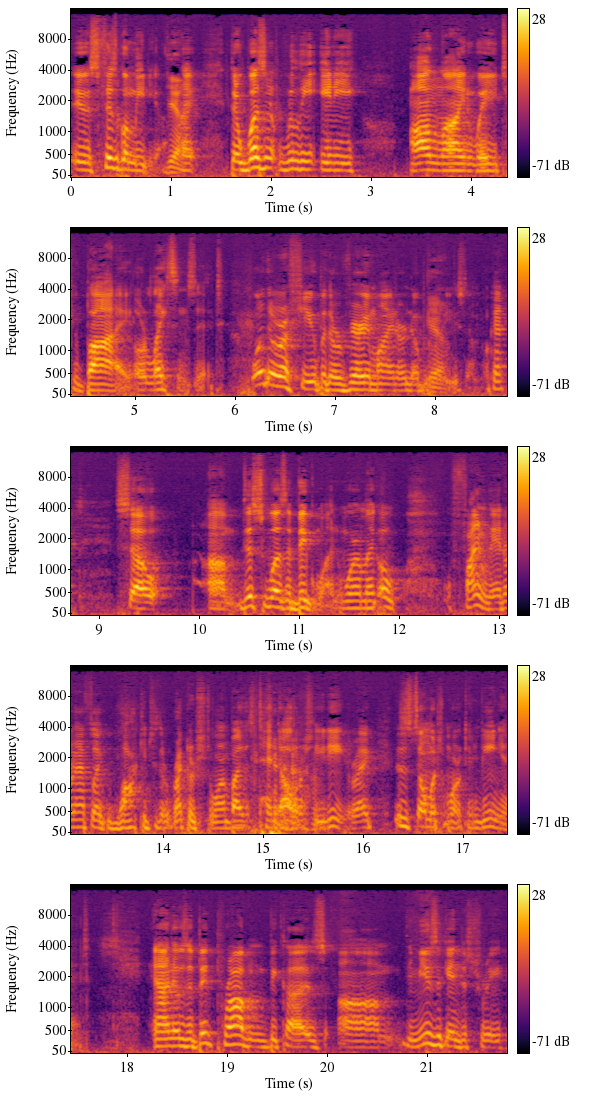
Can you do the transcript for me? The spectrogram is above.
It was physical media, Yeah. right? There wasn't really any online way to buy or license it. Well, there were a few, but they were very minor. Nobody Yeah. used them. Okay, so um, this was a big one where I'm like, oh, finally, I don't have to like walk into the record store and buy this ten dollar CD, right? This is so much more convenient. And it was a big problem because um, the music industry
